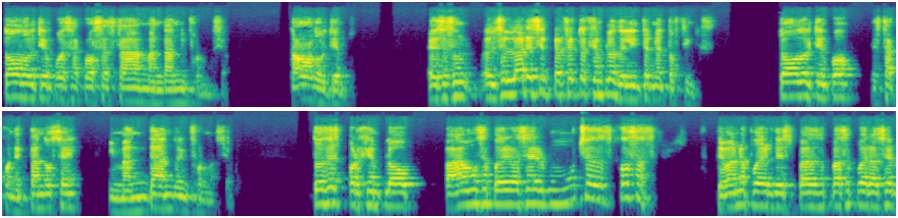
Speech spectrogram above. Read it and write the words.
todo el tiempo esa cosa está mandando información. Todo el tiempo. Ese es un, el celular es el perfecto ejemplo del Internet of Things todo el tiempo está conectándose y mandando información. Entonces, por ejemplo, vamos a poder hacer muchas cosas. Te van a poder, vas a poder hacer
